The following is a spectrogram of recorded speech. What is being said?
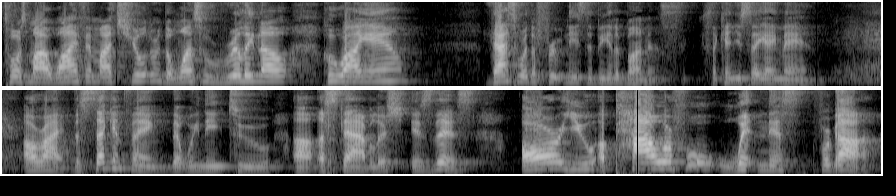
towards my wife and my children, the ones who really know who I am? That's where the fruit needs to be in abundance. So, can you say amen? amen. All right. The second thing that we need to uh, establish is this Are you a powerful witness for God?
